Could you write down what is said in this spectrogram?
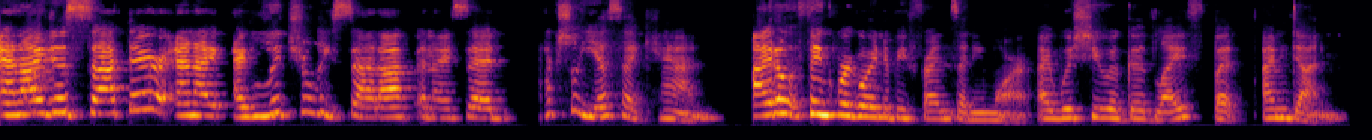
and I just sat there and I, I literally sat up and I said, actually, yes, I can. I don't think we're going to be friends anymore. I wish you a good life, but I'm done.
